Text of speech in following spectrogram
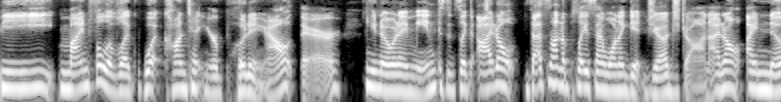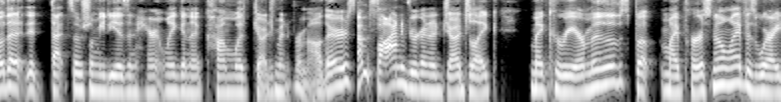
be mindful of like what content you're putting out there. You know what I mean? Because it's like I don't that's not a place I want to get judged on. I don't I know that it, that social media is inherently going to come with judgment from others. I'm fine if you're going to judge like my career moves, but my personal life is where I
